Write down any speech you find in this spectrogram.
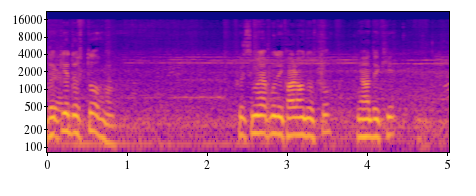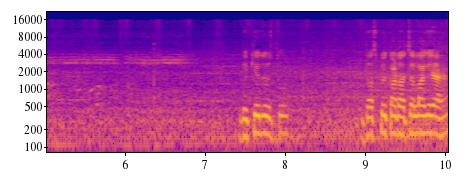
देखिए दोस्तों हाँ। फिर से मैं आपको दिखा रहा हूँ दोस्तों, यहाँ देखिए। देखिए दोस्तों, दस पे काटा चला गया है।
